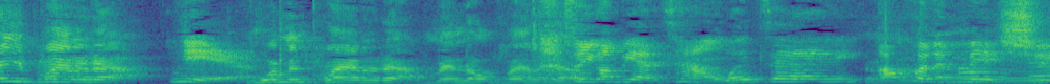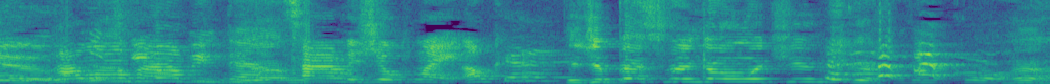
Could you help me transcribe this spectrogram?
And you plan it out. Yeah. Women plan it out. Men don't plan it out. So you're gonna be out of town what day? I'm gonna miss you. How long you gonna be? Yeah. What time is your plane? Okay. is your best friend going with you? Good, 'cause I'm gonna call him.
